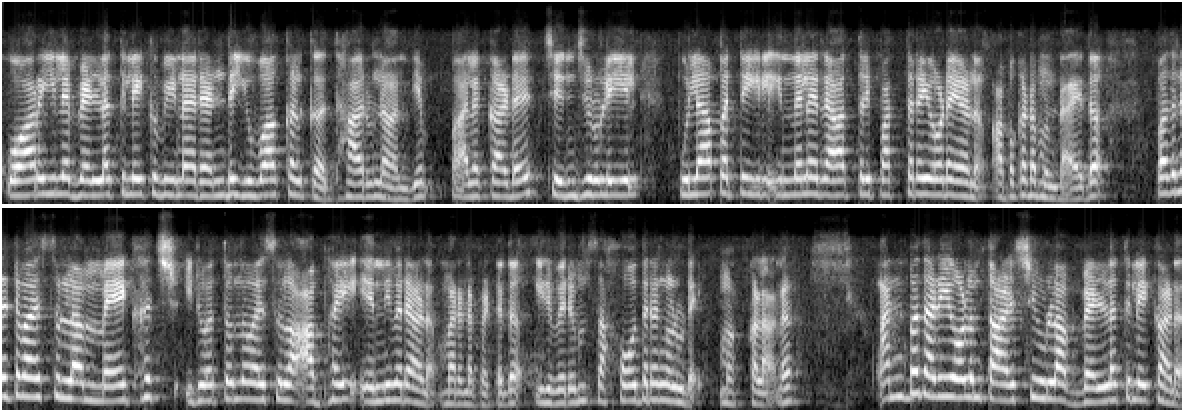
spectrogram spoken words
ക്വാറിയിലെ വെള്ളത്തിലേക്ക് വീണ രണ്ട് യുവാക്കൾക്ക് ദാരുണാന്ത്യം പാലക്കാട് ചെഞ്ചുരുളിയിൽ പുലാപ്പറ്റയിൽ ഇന്നലെ രാത്രി പത്തരയോടെയാണ് അപകടമുണ്ടായത്. പതിനെട്ട് വയസ്സുള്ള മേഘജ് ഇരുപത്തൊന്ന് വയസ്സുള്ള അഭയ് എന്നിവരാണ് മരണപ്പെട്ടത്. ഇരുവരും സഹോദരങ്ങളുടെ മക്കളാണ്. അൻപതടിയോളം താഴ്ചയുള്ള വെള്ളത്തിലേക്കാണ്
